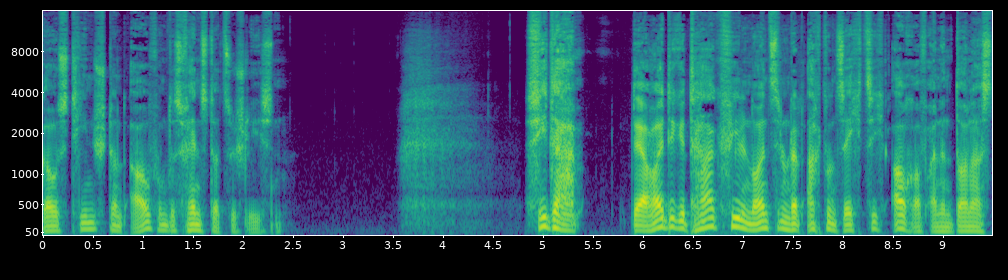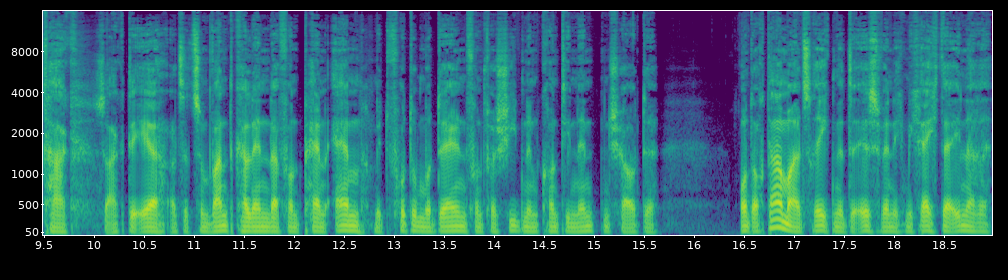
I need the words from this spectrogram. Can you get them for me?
Gaustin stand auf, um das Fenster zu schließen. Sieh da, der heutige Tag fiel 1968 auch auf einen Donnerstag, sagte er, als er zum Wandkalender von Pan Am mit Fotomodellen von verschiedenen Kontinenten schaute. Und auch damals regnete es, wenn ich mich recht erinnere.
